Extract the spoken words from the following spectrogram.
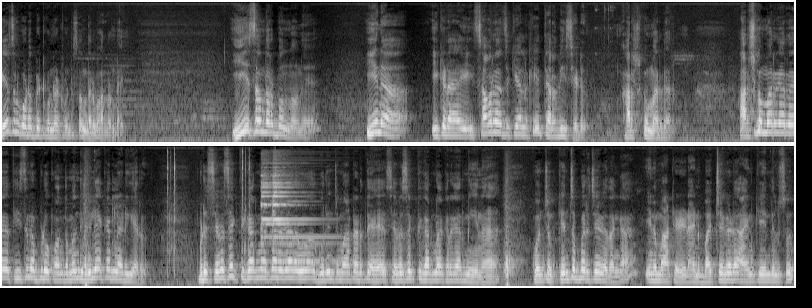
కేసులు కూడా పెట్టుకున్నటువంటి సందర్భాలు ఉన్నాయి. ఈ సందర్భంలోనే ఈయన ఇక్కడ ఈ సవరాజకీయాలకి తెరదీశాడు హర్ష్ కుమార్ గారు. హర్ష్ కుమార్ గారు తీసినప్పుడు కొంతమంది విలేకరులు అడిగారు ఇప్పుడు శివశక్తి కరుణాకర్ గారు గురించి మాట్లాడితే శివశక్తి కరుణాకర్ గారిని ఈయన కొంచెం కించపరిచే విధంగా ఈయన మాట్లాడాడు. ఆయన బచ్చగాడు ఆయనకి ఏం తెలుసు?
